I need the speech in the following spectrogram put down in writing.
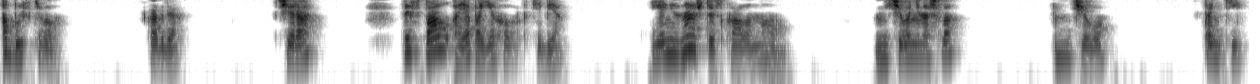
Обыскивала. Когда? Вчера. Ты спал, а я поехала к тебе. Я не знаю, что искала, но... Ничего не нашла? Ничего. Коньки.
